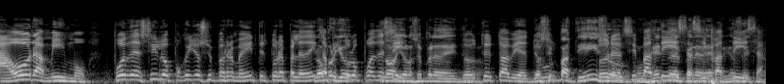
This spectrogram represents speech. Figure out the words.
Ahora mismo, puedes decirlo porque yo soy PRMista y tú eres PLDista, No, pero yo- tú lo puedes no, decir. yo no soy PLDista, No, no. tú- está bien. Yo simpatizo Tú eres simpatiza, PLD, yo simpatiza.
